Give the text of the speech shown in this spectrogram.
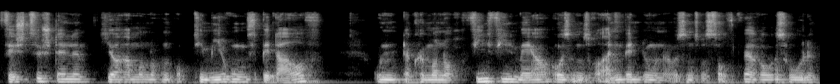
festzustellen, hier haben wir noch einen Optimierungsbedarf und da können wir noch viel, viel mehr aus unserer Anwendung und aus unserer Software rausholen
